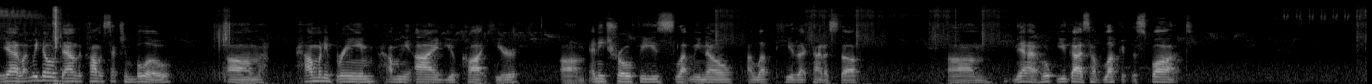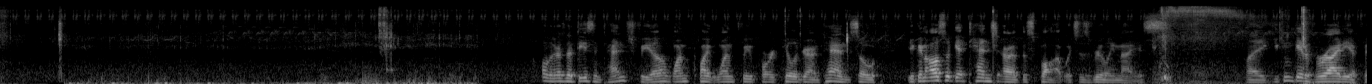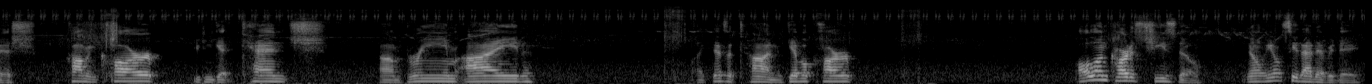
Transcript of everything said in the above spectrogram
yeah, let me know down in the comment section below um, how many bream, how many ide you've caught here. Um, any trophies, let me know. I love to hear that kind of stuff. Um, yeah, I hope you guys have luck at the spot. Oh, there's a decent tench for you. 1.134 kilogram tench. So you can also get tench out of the spot, which is really nice. Like, you can get a variety of fish. Common carp, you can get tench, um, bream, ide. Like, there's a ton. Gibel carp. All on cottage cheese dough. You know, you don't see that every day.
